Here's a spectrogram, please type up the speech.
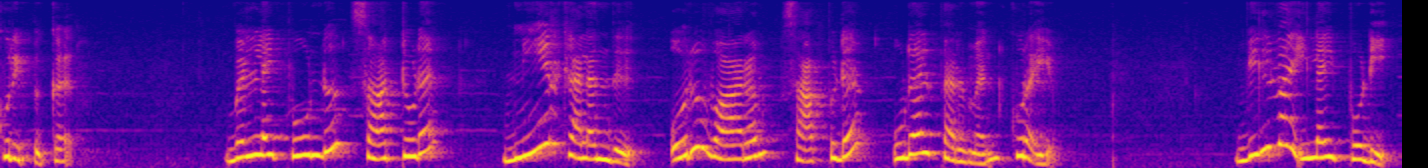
குறிப்புகள். வெள்ளை பூண்டு சாற்றுடன் நீர் கலந்து ஒரு வாரம் சாப்பிட உடல் பருமன் குறையும். வில்வ இலை பொடி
